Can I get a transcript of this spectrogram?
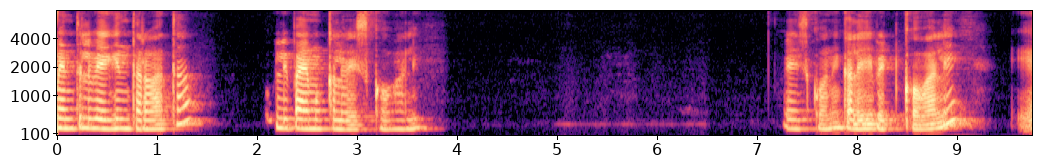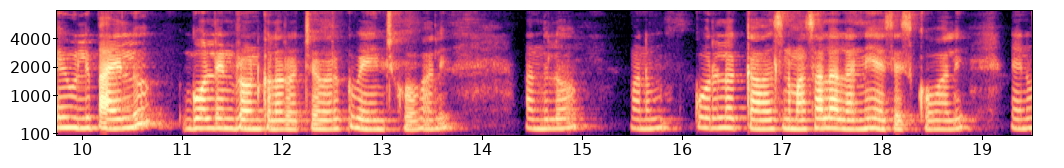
మెంతులు వేగిన తర్వాత ఉల్లిపాయ ముక్కలు వేసుకోవాలి. వేసుకొని కలిగి పెట్టుకోవాలి. ఈ ఉల్లిపాయలు గోల్డెన్ బ్రౌన్ కలర్ వచ్చే వరకు వేయించుకోవాలి. అందులో మనం కూరలోకి కావాల్సిన మసాలాలన్నీ వేసేసుకోవాలి. నేను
